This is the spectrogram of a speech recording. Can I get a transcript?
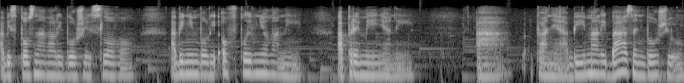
aby spoznávali Božie slovo, aby ním boli ovplyvňovaní a premieňaní. A, Pane, aby mali bázeň Božiu,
